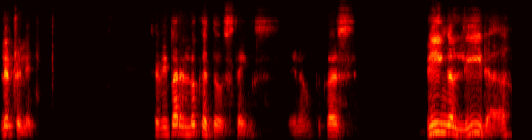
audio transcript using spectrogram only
literally. So we've got to look at those things, you know, because being a leader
